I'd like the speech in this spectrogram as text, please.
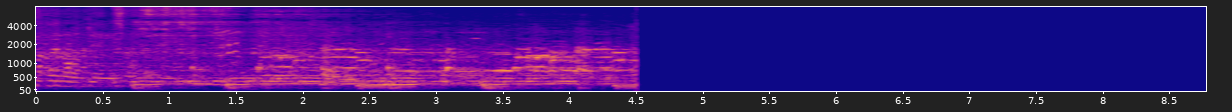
我。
